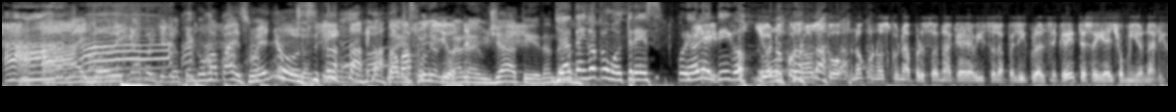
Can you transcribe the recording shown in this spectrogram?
Ah, Ay, no diga porque yo tengo mapa de sueños. Yo tengo mapa No va de sueño que me funcionar. habla de un yate de yo tengo como tres, por eso Sí, les digo. Yo no conozco, no conozco una persona que haya visto la película El Secreto y se haya hecho millonario.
